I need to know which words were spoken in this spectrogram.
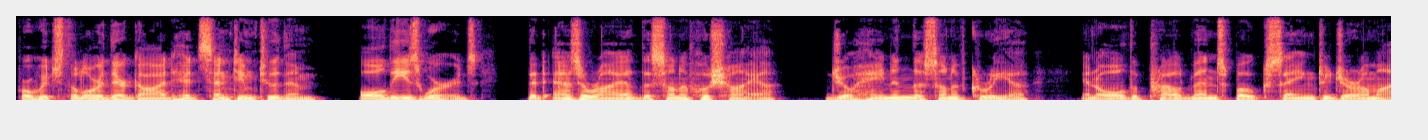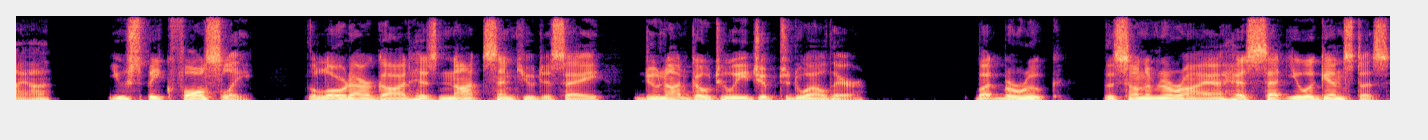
for which the Lord their God had sent him to them, all these words, that Azariah the son of Hoshaiah, Johanan the son of Kareah, and all the proud men spoke, saying to Jeremiah, You speak falsely. The Lord our God has not sent you to say, Do not go to Egypt to dwell there. But Baruch, the son of Neriah, has set you against us,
